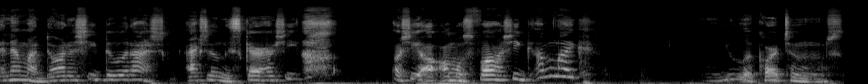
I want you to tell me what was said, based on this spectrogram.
And then my daughter, she do it. I accidentally scare her. She, oh, she almost fall. She, I'm like, you look cartoons.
